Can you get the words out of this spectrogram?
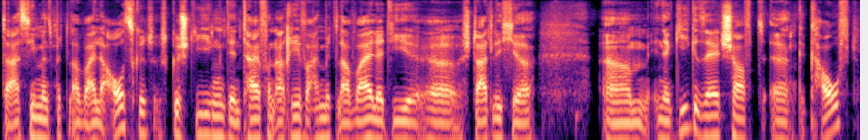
Da ist Siemens mittlerweile ausgestiegen. Den Teil von Areva hat mittlerweile die äh, staatliche ähm, Energiegesellschaft äh, gekauft.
